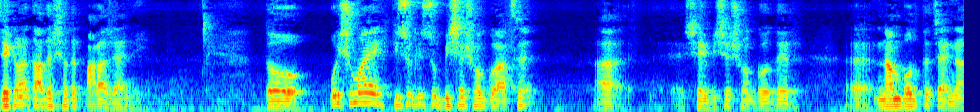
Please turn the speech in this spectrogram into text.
যে কারণে তাদের সাথে পারা যায়নি। তো ওই সময় কিছু কিছু বিশেষজ্ঞ আছে সেই বিশেষজ্ঞদের নাম বলতে চাই না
